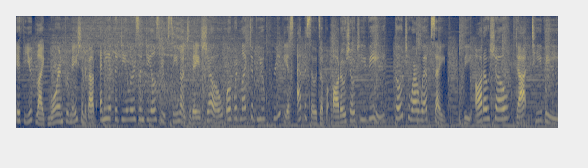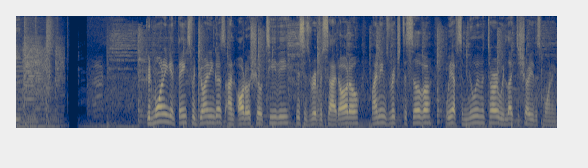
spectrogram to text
If you'd like more information about any of the dealers and deals you've seen on today's show, or would like to view previous episodes of Auto Show TV, go to our website, theautoshow.tv. Good morning and thanks for joining us on Auto Show TV. This is Riverside Auto. My name's Rich De Silva. We have some new inventory we'd like to show you this morning.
